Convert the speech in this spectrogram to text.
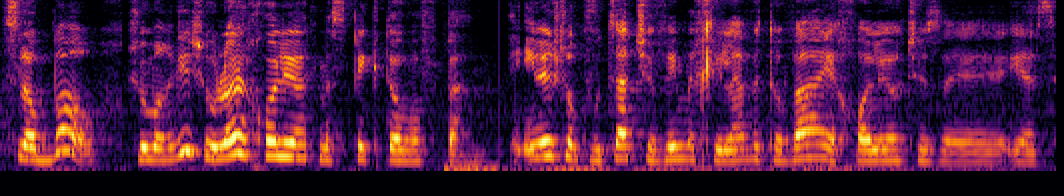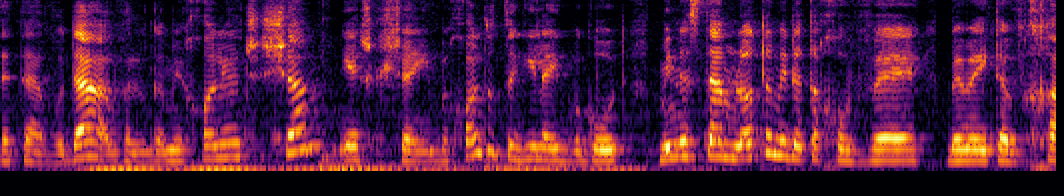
אצלו בור, שהוא מרגיש שהוא לא יכול להיות מספיק טוב אף פעם. אם יש לו קבוצת שווים מכילה וטובה, יכול להיות שזה יעשה את העבודה, אבל גם יכול להיות ששם יש קשיים. בכל זאת זה גיל ההתבגרות. מן הסתם לא תמיד אתה חווה במיטבך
